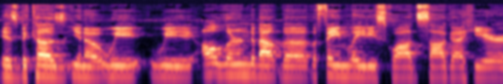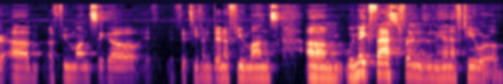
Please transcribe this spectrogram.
is because you know we we all learned about the the Fame Lady Squad saga here um, a few months ago. If, if it's even been a few months, um, we make fast friends in the NFT world,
